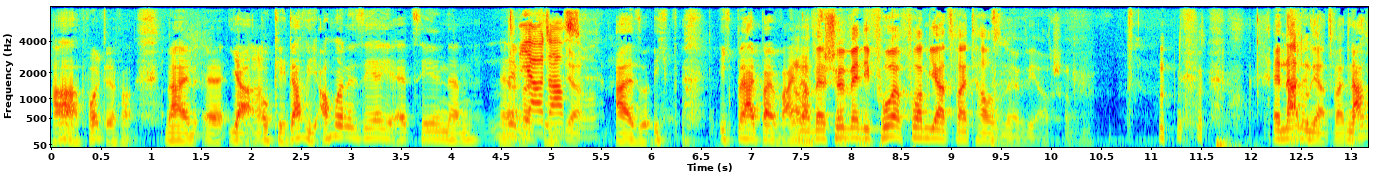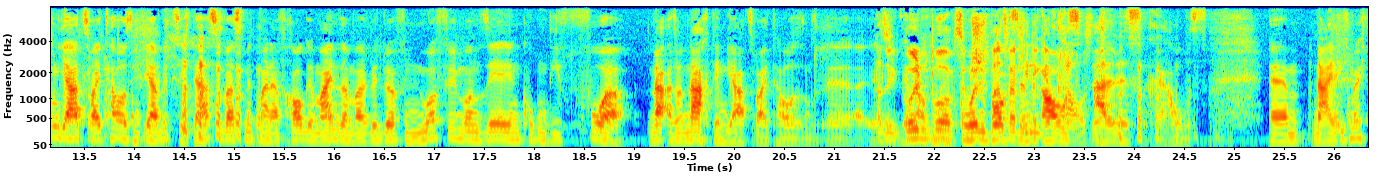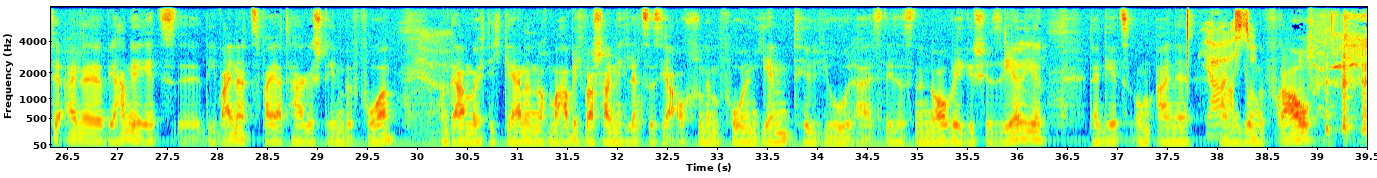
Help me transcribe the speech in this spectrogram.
Ah, Volltreffer. Nein, äh, ja, okay. Darf ich auch mal eine Serie erzählen dann? Ja. Nee, Ja, darfst du. Also, ich, ich bleib bei Weihnachten. Aber wäre schön, wenn die vor, vor dem Jahr 2000 irgendwie auch schon. äh, nach dem Jahr 2000. Nach dem Jahr Oh Gott. 2000, ja witzig, da hast du was mit meiner Frau gemeinsam, weil wir dürfen nur Filme und Serien gucken, die vor, na, also nach dem Jahr 2000. Äh, Also die sind. und Goldenburgs sind raus, raus, ja. alles raus. Ähm, nein, ich möchte eine, wir haben ja jetzt, äh, die Weihnachtsfeiertage stehen bevor und da möchte ich gerne nochmal, habe ich wahrscheinlich letztes Jahr auch schon empfohlen, Jem til Jul heißt. Das ist eine norwegische Serie, da geht es um eine, Ja, eine junge Frau,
